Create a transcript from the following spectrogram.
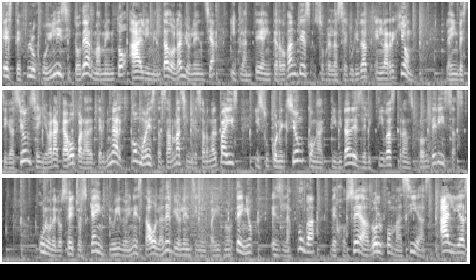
Este flujo ilícito de armamento ha alimentado la violencia y plantea interrogantes sobre la seguridad en la región. La investigación se llevará a cabo para determinar cómo estas armas ingresaron al país y su conexión con actividades delictivas transfronterizas. Uno de los hechos que ha influido en esta ola de violencia en el país norteño es la fuga de José Adolfo Macías, alias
